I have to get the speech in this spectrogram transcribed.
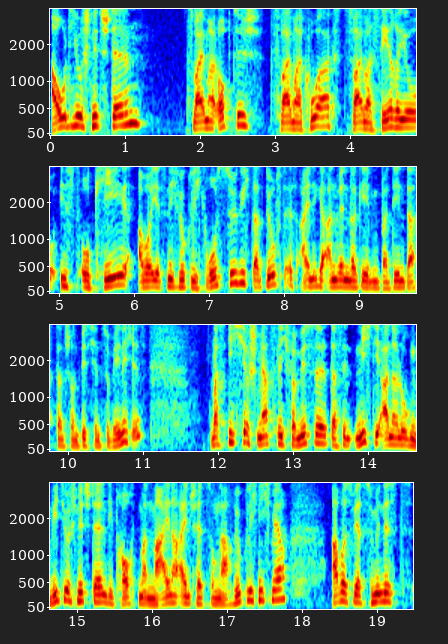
Audioschnittstellen, zweimal optisch, zweimal Coax, zweimal Stereo, ist okay, aber jetzt nicht wirklich großzügig. Da dürfte es einige Anwender geben, bei denen das dann schon ein bisschen zu wenig ist. Was ich hier schmerzlich vermisse, das sind nicht die analogen Videoschnittstellen, die braucht man meiner Einschätzung nach wirklich nicht mehr. Aber es wäre zumindest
